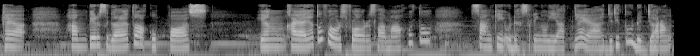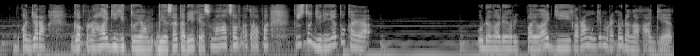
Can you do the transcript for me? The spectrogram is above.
kayak hampir segala tuh aku post. Yang kayaknya tuh followers followers lama aku tuh saking udah sering liatnya ya jadi tuh udah jarang bukan jarang gak pernah lagi gitu. Yang biasanya tadinya kayak semangat soft atau apa terus tuh jadinya tuh kayak udah nggak ada yang reply lagi karena mungkin mereka udah nggak kaget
